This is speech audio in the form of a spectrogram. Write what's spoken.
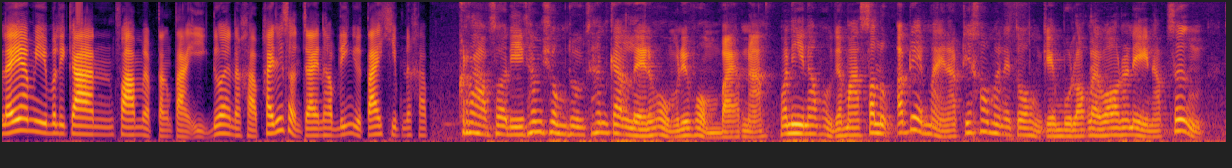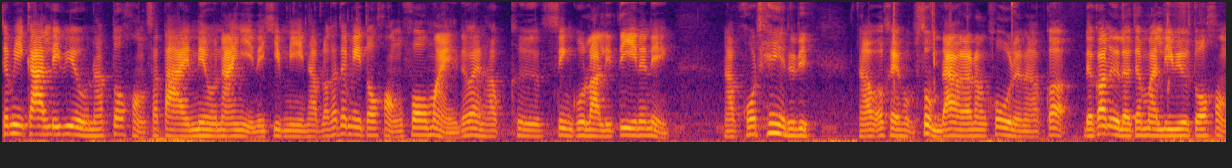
และยังมีบริการฟาร์มแมปต่างๆ อีกด้วยนะครับ ใครที่สนใจนะครับ ลิงก์อยู่ใต้คลิปนะครับกราบสวัสดีท่านผู้ชมทุกท่านกันเลยนะผมวันนี้ผมบายครับนะ วันนี้นะผมจะมาสรุปอัปเดตใหม่นะครับ ที่เข้ามาในตัวของเกมบูล็อกไลวลนั่นเองนะครับ ซึ่งจะมีการรีวิวนะครับ ตัวของสไตล์เนลนางิในคลิปนี้นะครับ แล้วก็จะมีตัวของโฟใหม่ด้วยนะครับ คือ Singularity นั่นเองนะครับโคตรเท่ดูดินะครับโอเคผมสุ่มได้มาแล้วทั้งคู่เลยนะครับก็เดี๋ยวก่อนอื่นเราจะมารีวิวตัวของ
